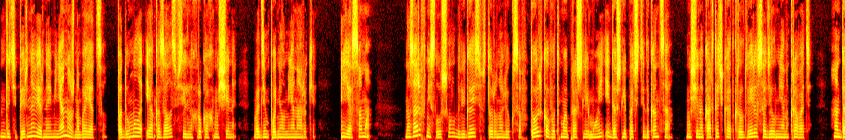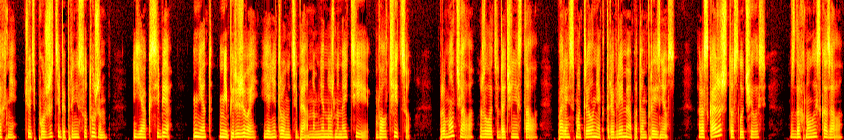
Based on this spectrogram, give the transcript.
Да теперь, наверное, меня нужно бояться. Подумала и оказалась в сильных руках мужчины. Вадим поднял меня на руки. Я сама. Назаров не слушал, двигаясь в сторону люксов. Только вот мы прошли мой и дошли почти до конца. Мужчина карточкой открыл дверь и усадил меня на кровать. «Отдохни. Чуть позже тебе принесут ужин». «Я к себе». «Нет, не переживай. Я не трону тебя, но мне нужно найти волчицу». Промолчала, желать удачи не стала. Парень смотрел некоторое время, а потом произнес. «Расскажешь, что случилось?» Вздохнула и сказала.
